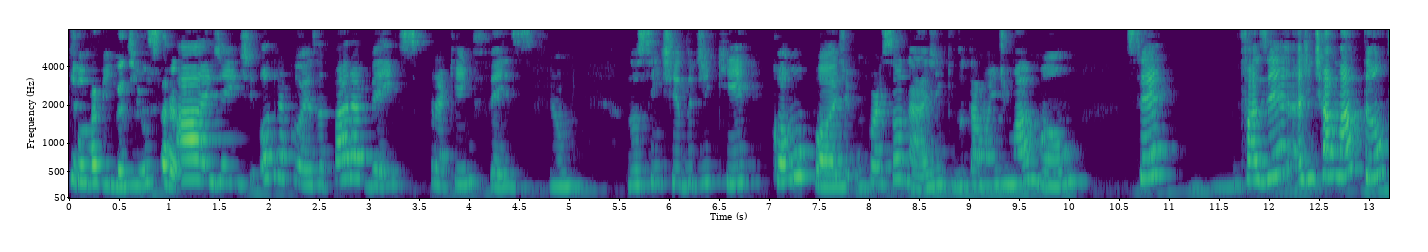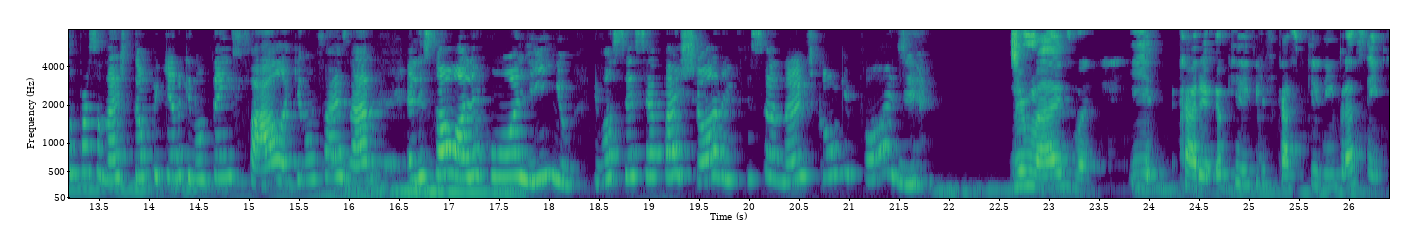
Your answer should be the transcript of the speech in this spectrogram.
Ele vai com o dedinho certo. Ai, gente, outra coisa, parabéns pra quem fez esse filme. No sentido de que, como pode um personagem que do tamanho de uma mão ser fazer a gente amar tanto um personagem tão pequeno que não tem fala, que não faz nada. Ele só olha com o olhinho e você se apaixona. Impressionante, como que pode? Demais, mano. E, cara, eu queria que ele ficasse pequenininho pra sempre.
